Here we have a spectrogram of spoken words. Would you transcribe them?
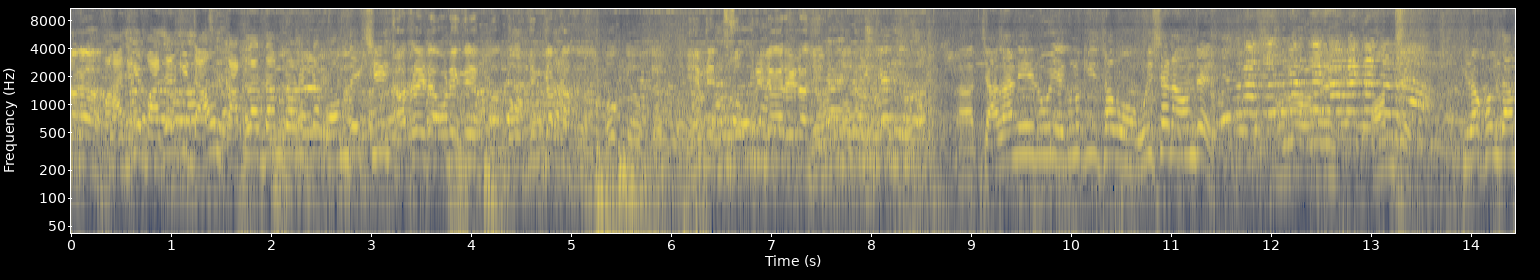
টাকা আজকে বাজার কি ডাউন কাতলার দামটা অনেকটা কম দেখছি। কাতলা এটা অনেক দশ দিনকার কাতলা। ওকে ওকে। এমনি দুশো কুড়ি টাকা রেট আছে। চালানি রুই এগুলো কি সব উড়িষ্যা না অন্ধ্রের? অন্ধ্রের। কীরকম দাম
